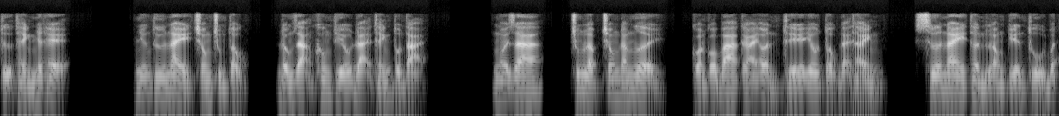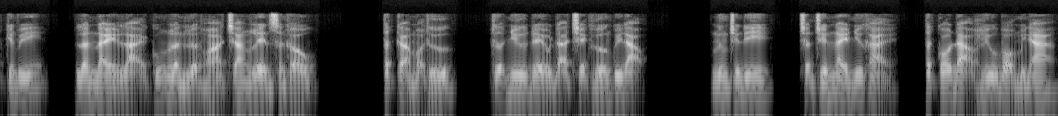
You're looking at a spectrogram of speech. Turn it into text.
tự thành nhất hệ những thứ này trong chủng tộc, đồng dạng không thiếu đại thánh tồn tại. Ngoài ra, trung lập trong đám người, còn có ba cái ẩn thế yêu tộc đại thánh, xưa nay thần long kiến thủ bất kiến vĩ, lần này lại cũng lần lượt hóa trang lên sân khấu. Tất cả mọi thứ, tựa như đều đã chạy hướng quỹ đạo. Ngưng chiến đi, trận chiến này như khải, tất có đạo hữu bỏ mình a.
